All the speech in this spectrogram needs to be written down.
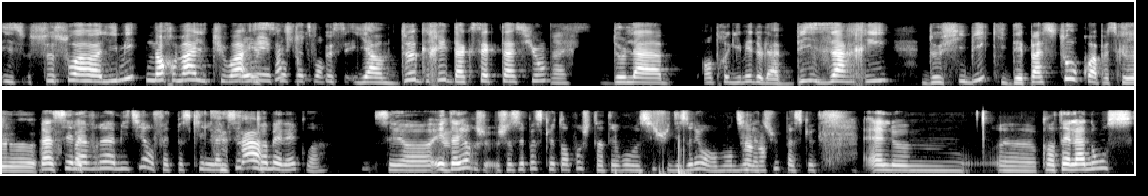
ils, se soient limite normal, tu vois. et ça, je trouve qu'il y a un degré d'acceptation de la entre guillemets de la bizarrerie de Phoebe qui dépasse tout, quoi, parce que. Bah, c'est la vraie amitié en fait, parce qu'il l'accepte comme elle est, quoi. C'est euh, et d'ailleurs, je, ne sais pas ce que tu en penses, je t'interromps aussi, je suis désolée, on rebondit là-dessus parce que elle, euh, euh, quand elle annonce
